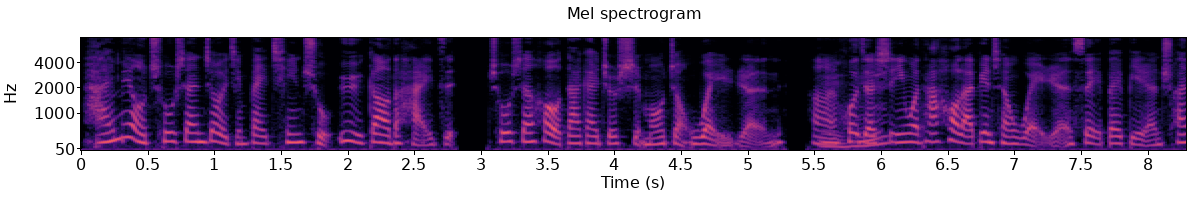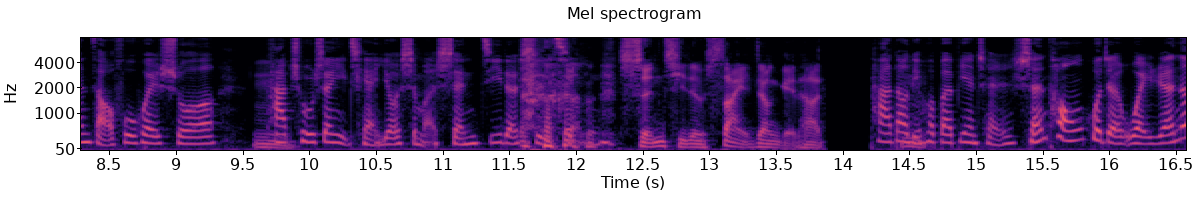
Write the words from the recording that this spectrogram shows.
还没有出生就已经被清楚预告的孩子，出生后大概就是某种伟人啊，嗯、或者是因为他后来变成伟人，所以被别人穿凿附会说他出生以前有什么神机的事情，嗯、神奇的 sign 这样给他。他到底会不会变成神童或者伟人呢？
